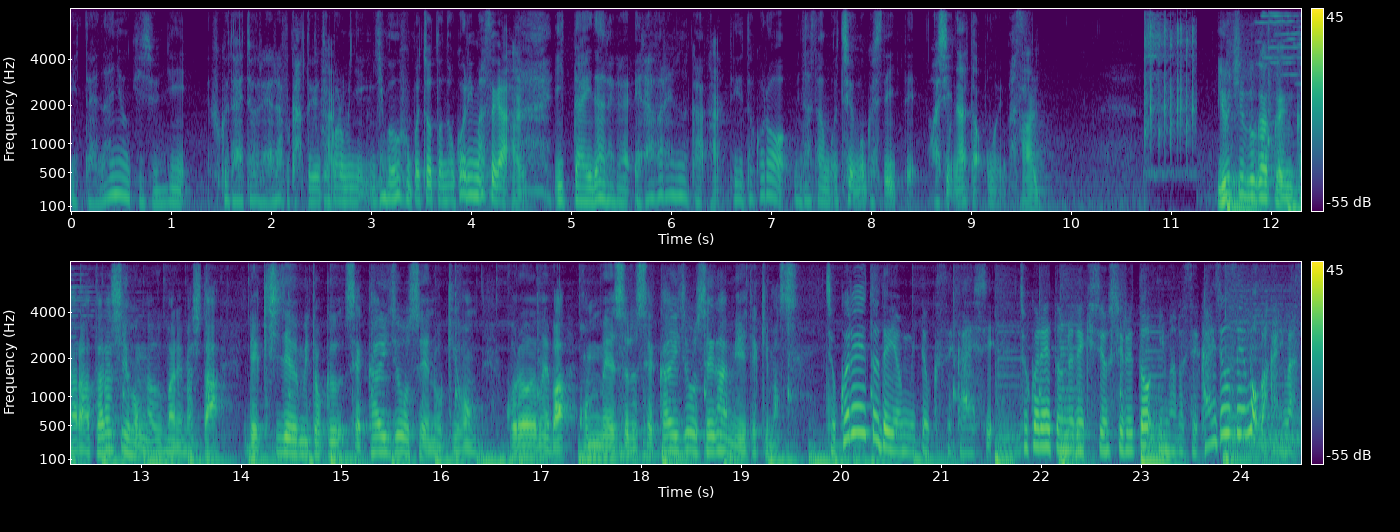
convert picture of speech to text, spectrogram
一体何を基準に副大統領を選ぶかというところに疑問符もちょっと残りますが、はい、一体誰が選ばれるのかというところを皆さんも注目していってほしいなと思います。はい YouTube 学園から新しい本が生まれました。歴史で読み解く世界情勢の基本。これを読めば混迷する世界情勢が見えてきます。チョコレートで読み解く世界史。チョコレートの歴史を知ると今の世界情勢もわかります。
